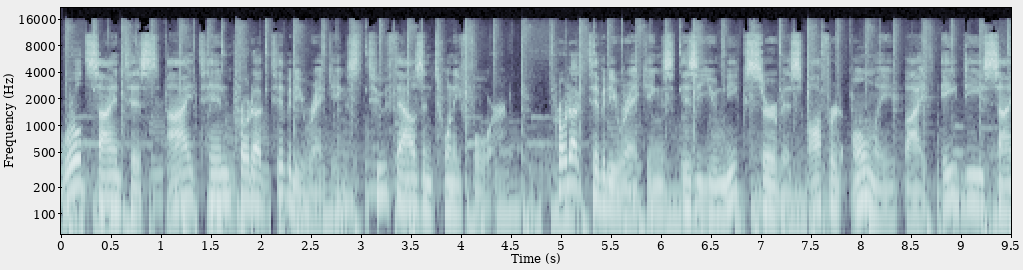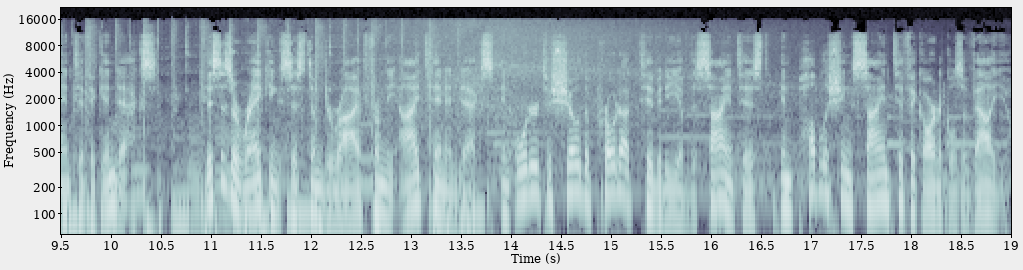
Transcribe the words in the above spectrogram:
World Scientists I-10 Productivity Rankings 2024 Productivity Rankings is a unique service offered only by AD Scientific Index. This is a ranking system derived from the I-10 index in order to show the productivity of the scientist in publishing scientific articles of value.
